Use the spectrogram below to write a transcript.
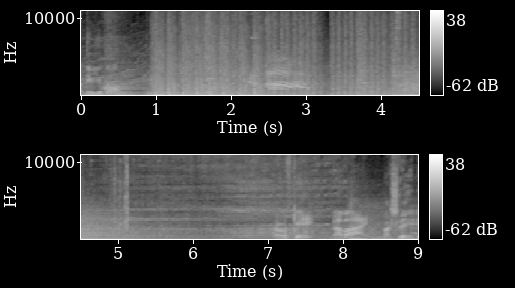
А ты его? Русский, давай! Пошли.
